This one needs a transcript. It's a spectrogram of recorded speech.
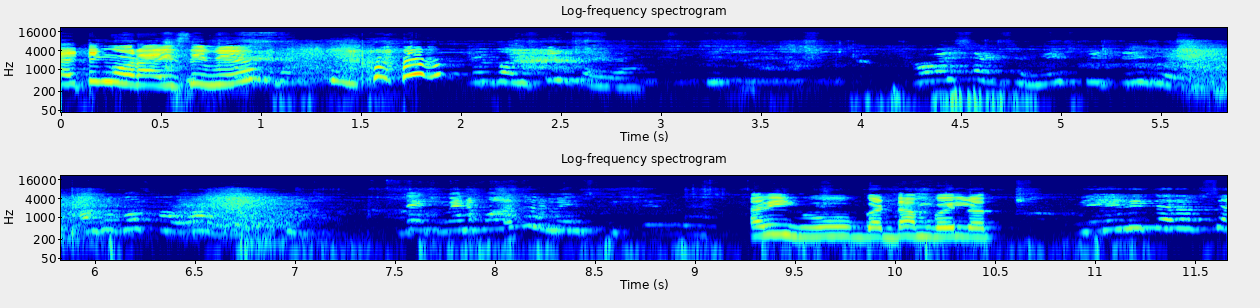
बैटिंग हो रहा है इसी में अरे हो गड्ढा में गई लत मेरी तरफ से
